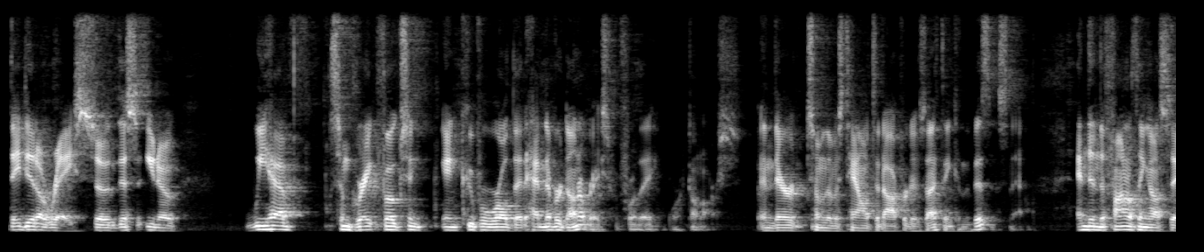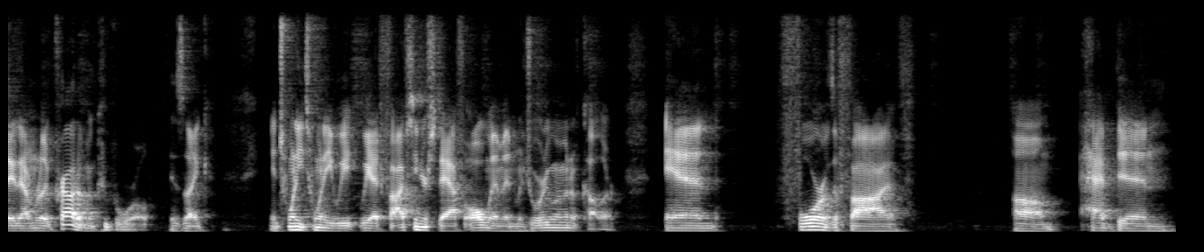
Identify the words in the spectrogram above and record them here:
they did a race. So this, you know, we have some great folks in, in Cooper World that had never done a race before they worked on ours. And they're some of the most talented operatives, I think, in the business now. And then the final thing I'll say that I'm really proud of in Cooper World is like in 2020, we, we had five senior staff, all women, majority women of color. And four of the five um, had been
